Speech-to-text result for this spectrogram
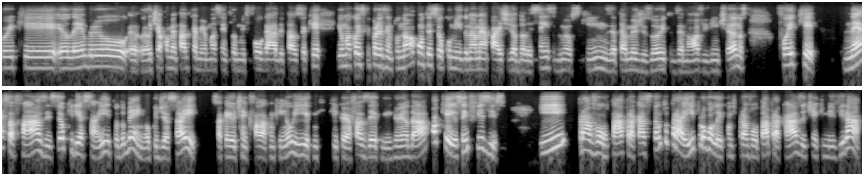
Porque eu lembro, eu, eu tinha comentado que a minha irmã sempre foi muito folgada e tal, sei o quê, e uma coisa que, por exemplo, não aconteceu comigo na minha parte de adolescência, dos meus 15 até os meus 18, 19, 20 anos, foi que nessa fase, se eu queria sair, tudo bem, eu podia sair, só que aí eu tinha que falar com quem eu ia, com o que, que eu ia fazer, com quem eu ia dar. Ok, eu sempre fiz isso. E para voltar para casa, tanto para ir pro rolê quanto para voltar para casa, eu tinha que me virar,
